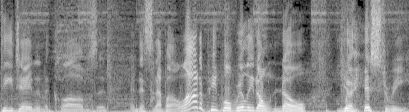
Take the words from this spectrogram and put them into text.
DJing in the clubs and and this and that but a lot of people really don't know your history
